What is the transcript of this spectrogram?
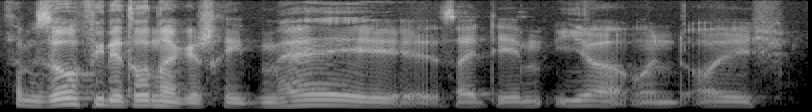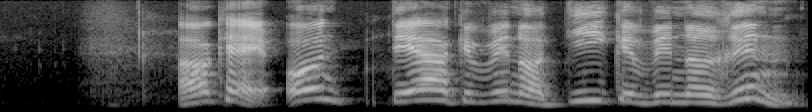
Es haben so viele drunter geschrieben. Hey, seitdem ihr und euch. Okay, und der Gewinner, die Gewinnerin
